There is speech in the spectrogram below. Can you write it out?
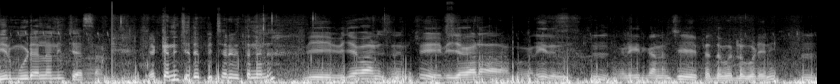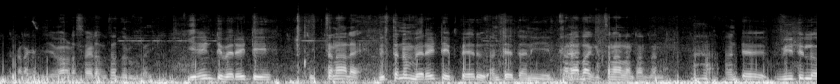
మీరు మూడేళ్ళ నుంచి చేస్తాను ఎక్కడి నుంచి తెప్పించారు విత్తనాలు? విజయవాడ నుంచి విజయవాడ ఉంది ఉమ్. మంగళగిరి కాడ నుంచి పెద్ద బొడ్ల గుడిని. అక్కడ విజయవాడ సైడ్ అంతా దొరుకుతాయి ఏంటి వెరైటీ? విత్తనాలే. విత్తనం వెరైటీ పేరు అంటే దాని ఖరాబాకి విత్తనాలు అంటారు దాన్ని. అంటే వీటిలో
